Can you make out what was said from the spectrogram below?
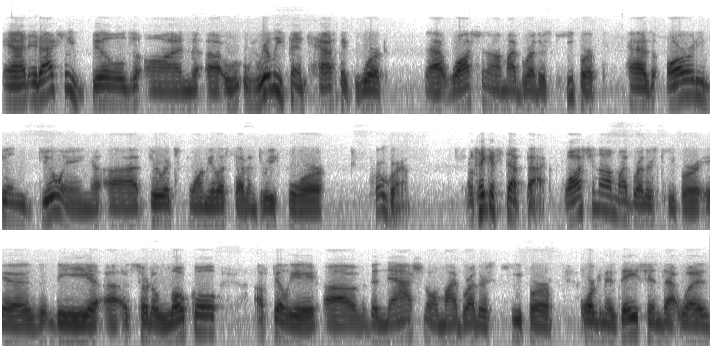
And it actually builds on uh, really fantastic work that Washtenaw, my brother's keeper, has already been doing uh, through its Formula 734 program. I'll take a step back. Washtenaw, my brother's keeper, is the uh, sort of local affiliate of the national My Brother's Keeper organization that was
